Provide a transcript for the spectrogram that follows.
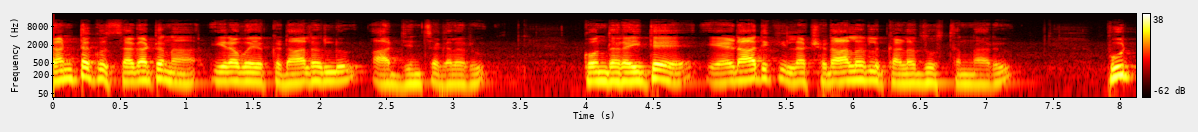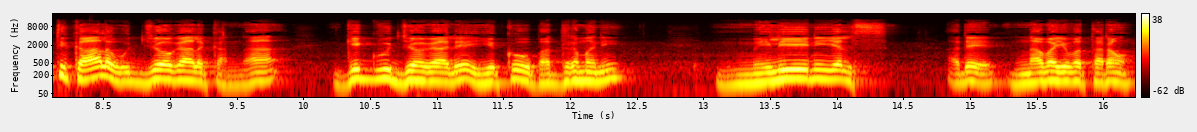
గంటకు సగటున ఇరవై ఒక్క డాలర్లు ఆర్జించగలరు. కొందరైతే ఏడాదికి లక్ష డాలర్లు కళ్ళజూస్తున్నారు. పూర్తికాల ఉద్యోగాల కన్నా గిగ్ ఉద్యోగాలే ఎక్కువ భద్రమని మిలీనియల్స్ అదే నవయువతరం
